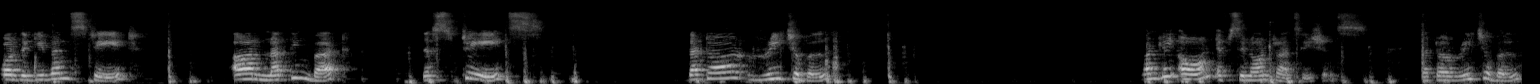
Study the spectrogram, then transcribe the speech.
for the given state are nothing but the states that are reachable only on epsilon transitions that are reachable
